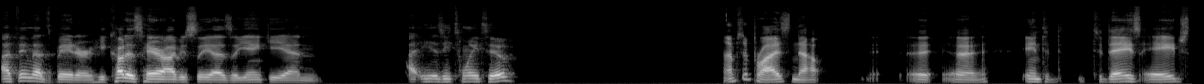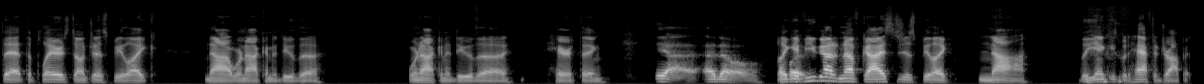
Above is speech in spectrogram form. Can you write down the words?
I think that's Bader. He cut his hair obviously as a Yankee, and is he 22? I'm surprised now. Uh, uh, in t- today's age, that the players don't just be like nah, we're not going to do the, we're not going to do the hair thing. Yeah, I know. Like if you got enough guys to just be like, nah, the Yankees would have to drop it.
